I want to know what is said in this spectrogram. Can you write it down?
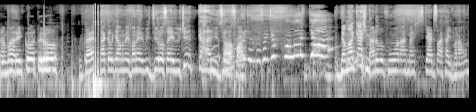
हमारे कोतरो। नकल क्या में बने ज़ीरो साइज़ वुचे कहर ज़ीरो साइज़ दिमाग क्या फ़ोन आ मैं स्टेटस आख बनाउन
